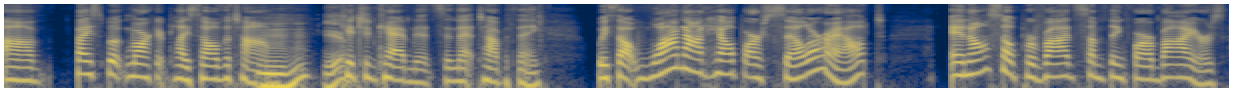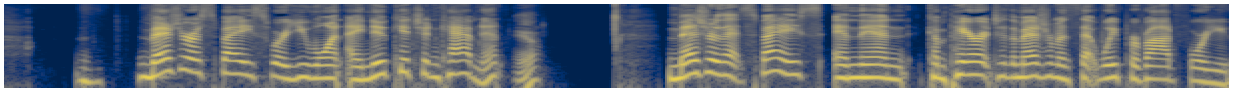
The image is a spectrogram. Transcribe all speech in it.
uh, Facebook Marketplace all the time, hmm Yeah. kitchen cabinets and that type of thing. We thought, why not help our seller out and also provide something for our buyers? Measure a space where you want a new kitchen cabinet Yeah. measure that space and then compare it to the measurements that we provide for you.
